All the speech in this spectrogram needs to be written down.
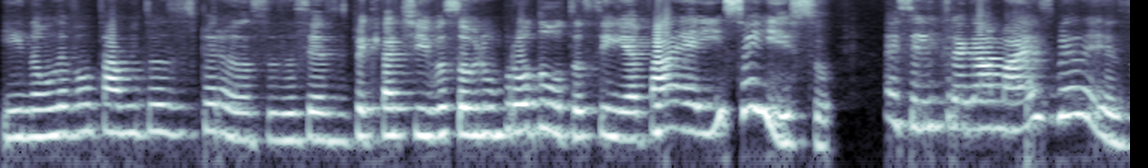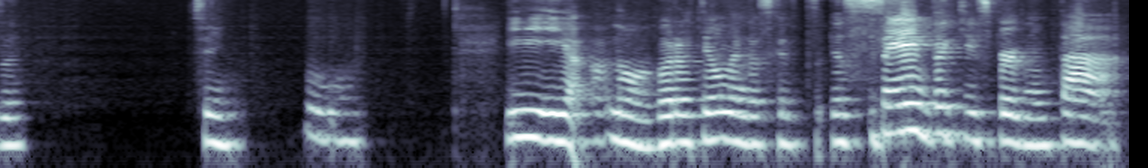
e não levantar muitas esperanças, assim, as expectativas sobre um produto, assim, é, pá, é isso, é isso. Aí se ele entregar mais, beleza. Sim. E, ah, não, agora tem um negócio que eu- eu sempre quis perguntar.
